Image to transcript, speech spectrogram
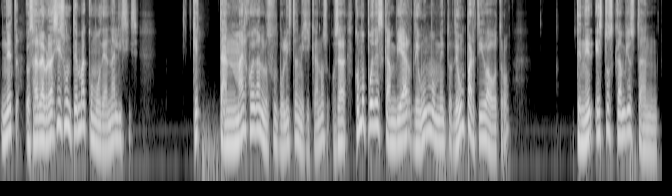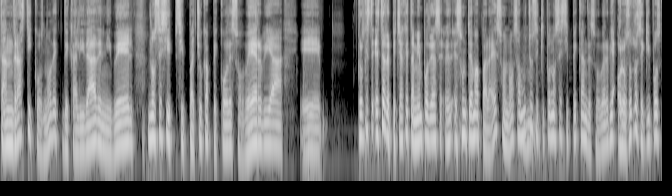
net, o sea, la verdad sí es un tema como de análisis. ¿Qué tan mal juegan los futbolistas mexicanos? O sea, ¿cómo puedes cambiar de un momento, de un partido a otro, tener estos cambios tan, tan drásticos, ¿no? De, de calidad, de nivel. No sé si, si Pachuca pecó de soberbia. eh, creo que este, este repechaje también podría ser, es es un tema para eso, ¿no? O sea, muchos equipos no sé si pecan de soberbia o los otros equipos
